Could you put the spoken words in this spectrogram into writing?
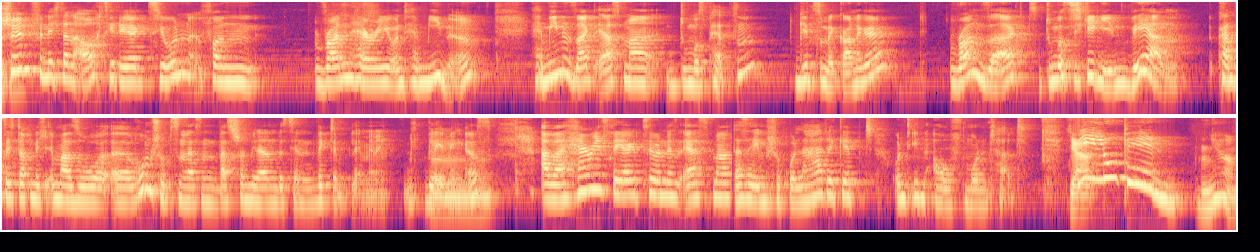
schön finde ich dann auch die Reaktion von Ron, Harry und Hermine. Hermine sagt erstmal, du musst petzen, geht zu McGonagall. Ron sagt, du musst dich gegen ihn wehren. Du kannst dich doch nicht immer so äh, rumschubsen lassen, was schon wieder ein bisschen Victim Blaming, blaming ist. Aber Harrys Reaktion ist erstmal, dass er ihm Schokolade gibt und ihn aufmuntert. Ja, Wie Lupin! ja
